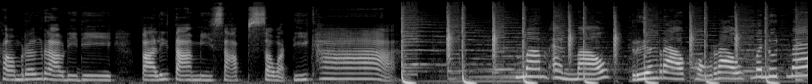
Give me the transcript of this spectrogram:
พร้อมเรื่องราวดีๆ ปาลิตามีซัพ์สวัสดีค่ะ Mom and Mouthเรื่องราวของเรามนุษย์แม่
